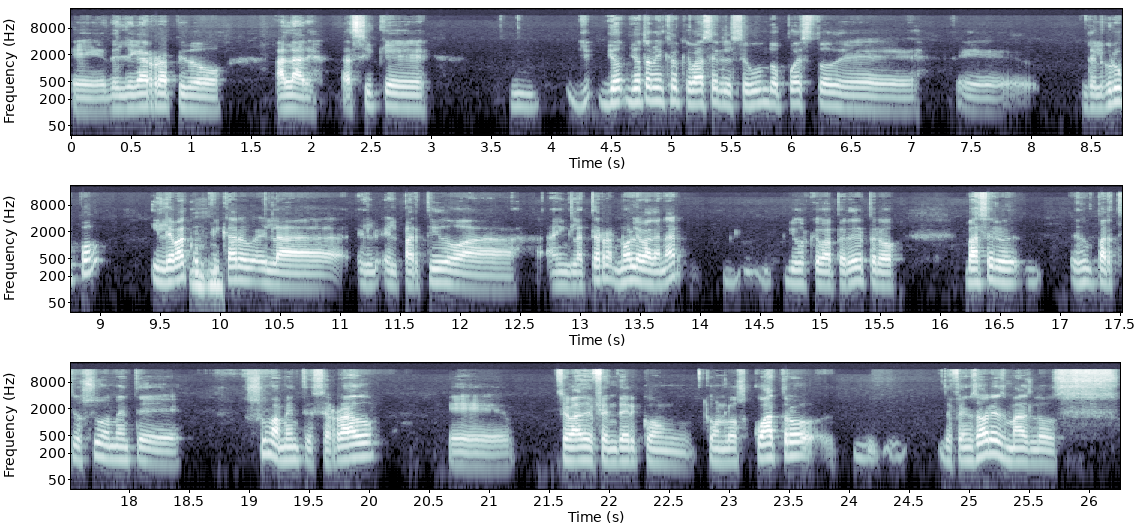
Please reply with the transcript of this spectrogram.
eh, llegar rápido al área. Así que mm, yo, yo, también creo que va a ser el segundo puesto de, eh, del grupo y le va a complicar el, partido a, Inglaterra. No le va a ganar, yo creo que va a perder, pero va a ser es un partido sumamente, sumamente cerrado. Eh, se va a defender con, los cuatro defensores más los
